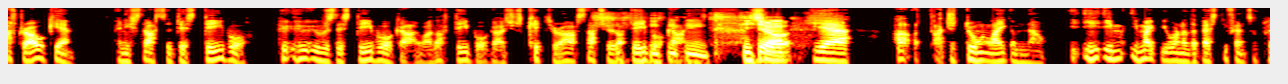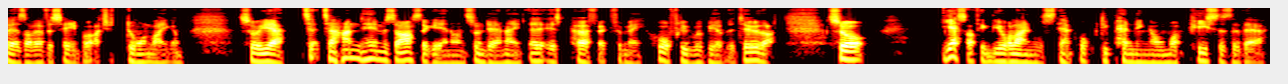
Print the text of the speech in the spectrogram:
after our game, and he starts to diss Debo. Who, who, who was this Debo guy? Well, that Debo guy's just kicked your ass. That's who that Debo guy is. yeah. So yeah, I, I just don't like him now. He, he he might be one of the best defensive players I've ever seen, but I just don't like him. So yeah, to, to hand him his ass again on Sunday night is perfect for me. Hopefully, we'll be able to do that. So yes, I think the O line will step up depending on what pieces are there.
